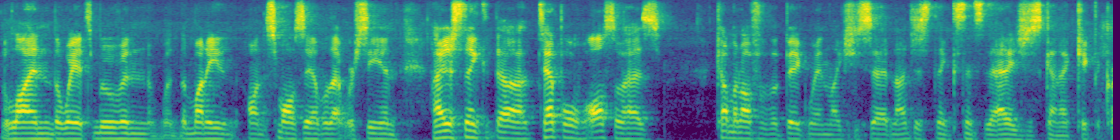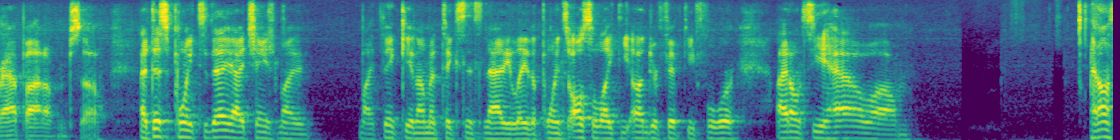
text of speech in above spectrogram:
the line, the way it's moving, with the money on the small sample that we're seeing. I just think uh, Temple also has coming off of a big win, like she said, and I just think Cincinnati's just gonna kick the crap out of them. So at this point today, I changed my my thinking. I'm gonna take Cincinnati, lay the points. Also like the under 54. I don't see how. Um, I don't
